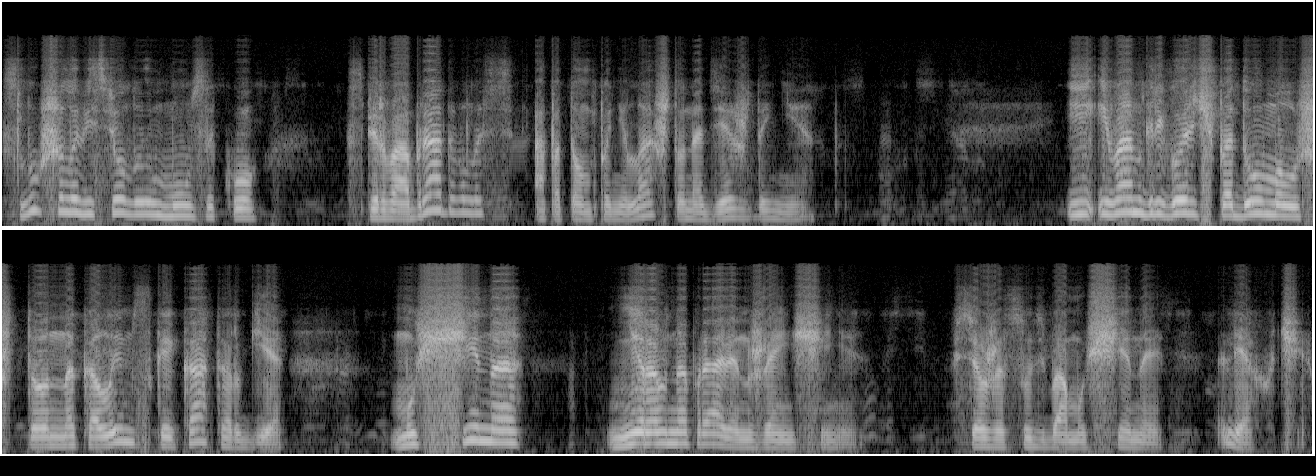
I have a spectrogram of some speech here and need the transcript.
слушала веселую музыку, сперва обрадовалась, а потом поняла, что надежды нет. И Иван Григорьевич подумал, что на Колымской каторге мужчина неравноправен женщине. Все же судьба мужчины легче.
